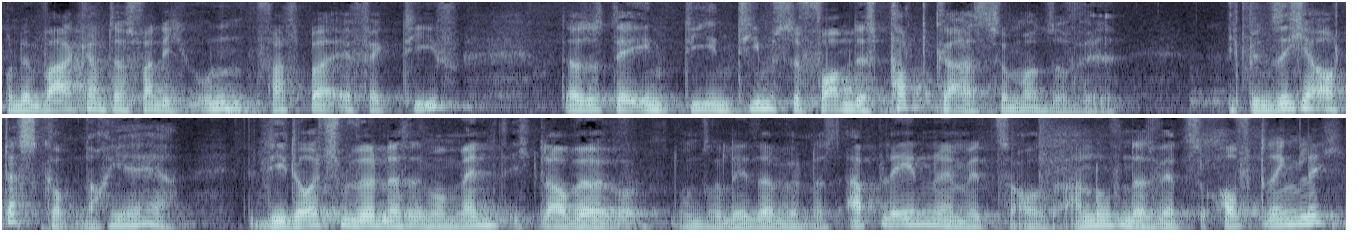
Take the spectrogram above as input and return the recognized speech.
Und im Wahlkampf, das fand ich unfassbar effektiv. Das ist der, die intimste Form des Podcasts, wenn man so will. Ich bin sicher, auch das kommt noch hierher. Die Deutschen würden das im Moment, ich glaube, unsere Leser würden das ablehnen, wenn wir zu Hause anrufen, das wäre zu aufdringlich.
